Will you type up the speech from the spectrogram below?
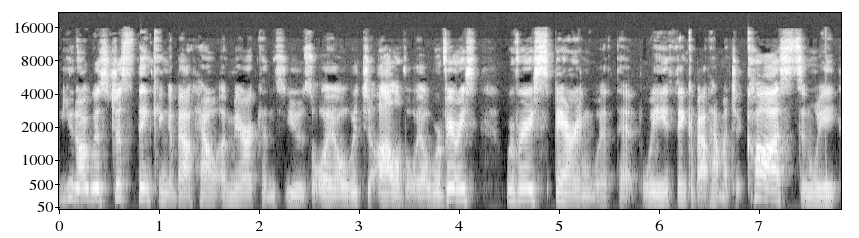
You know, I was just thinking about how Americans use oil, which olive oil. We're very we're very sparing with it. We think about how much it costs, and we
